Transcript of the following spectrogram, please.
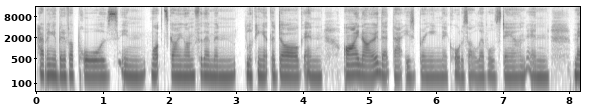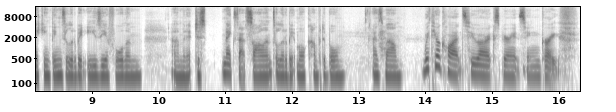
having a bit of a pause in what's going on for them and looking at the dog, and I know that that is bringing their cortisol levels down and making things a little bit easier for them, um, and it just makes that silence a little bit more comfortable as well. With your clients who are experiencing grief,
